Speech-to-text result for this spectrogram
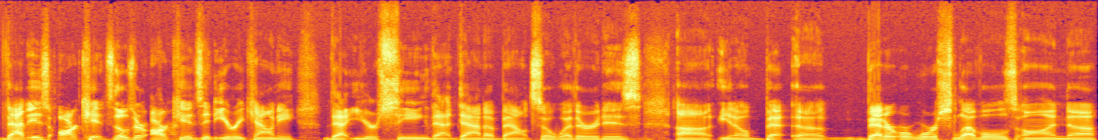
that is our kids. Those are our kids in Erie County that you're seeing that data about. So whether it is, uh, you know, be, uh, better or worse levels on, uh,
